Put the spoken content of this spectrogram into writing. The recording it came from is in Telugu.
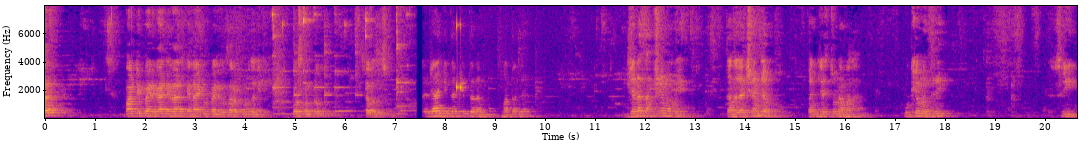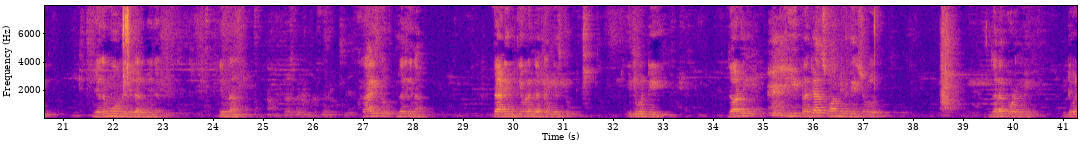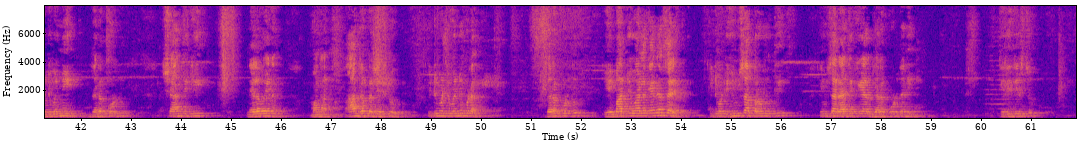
పార్టీ పైన కానీ రాజకీయ నాయకుల పైన జరగకూడదని కోరుకుంటూ సెలవు తీసుకుంటాం ప్రజాహితమే మతంగా జన సంక్షేమమే తన లక్ష్యంగా పనిచేస్తున్న మన ముఖ్యమంత్రి శ్రీ జగన్మోహన్ రెడ్డి గారి మీద నిన్న రాయితో జరిగిన దాడిని తీవ్రంగా ఖండిస్తూ ఇటువంటి దాడులు ఈ ప్రజాస్వామిక దేశంలో జరగకూడనివి. ఇటువంటివన్నీ జరగకూడదు. శాంతికి నెలవైన మన ఆంధ్రప్రదేశ్లో ఇటువంటివన్నీ కూడా జరగకూడదు. ఏ పార్టీ వాళ్ళకైనా సరే ఇటువంటి హింసా ప్రవృత్తి హింసా రాజకీయాలు జరగకూడదని తెలియజేస్తూ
